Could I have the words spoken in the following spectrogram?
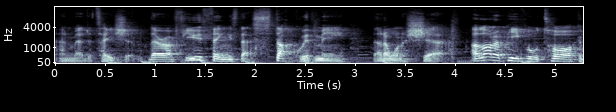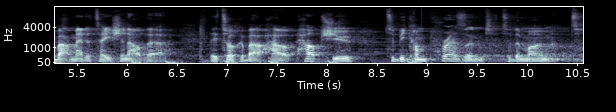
and meditation. There are a few things that stuck with me that I want to share. A lot of people talk about meditation out there. They talk about how it helps you to become present to the moment.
